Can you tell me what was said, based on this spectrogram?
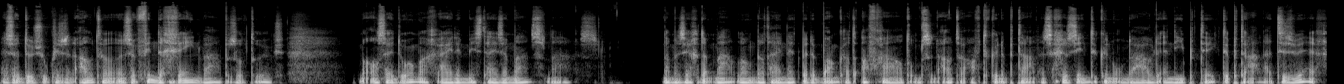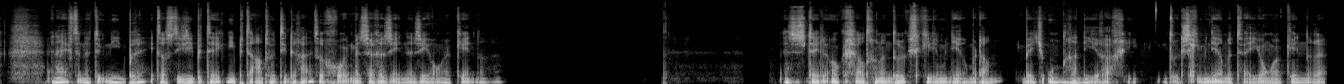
En ze doorzoeken zijn auto en ze vinden geen wapens of drugs. Maar als hij door mag rijden, mist hij zijn maandsalaris. Laat me zeggen dat maatloon dat hij net bij de bank had afgehaald om zijn auto af te kunnen betalen en zijn gezin te kunnen onderhouden en die hypotheek te betalen. Het is weg. En hij heeft er natuurlijk niet breed. Als die hypotheek niet betaalt, wordt hij eruit gegooid met zijn gezin en zijn jonge kinderen. En ze stelen ook geld van een drugscrimineel, maar dan een beetje onderaan die hiërarchie. Een drugscrimineel met twee jonge kinderen.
